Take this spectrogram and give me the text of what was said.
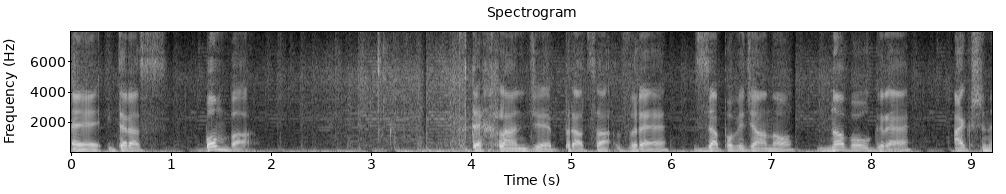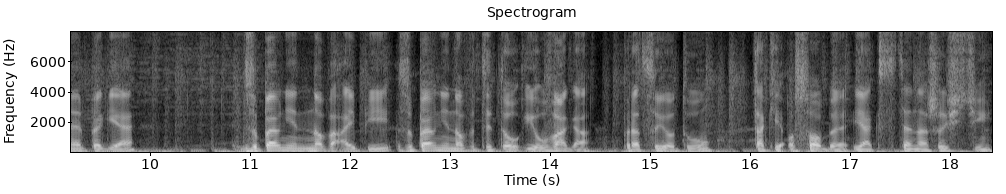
E, I teraz bomba. W Techlandzie praca w RE. Zapowiedziano nową grę Action RPG. Zupełnie nowe IP, zupełnie nowy tytuł i uwaga, pracują tu takie osoby jak scenarzyści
